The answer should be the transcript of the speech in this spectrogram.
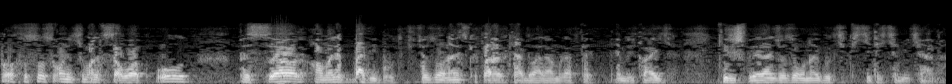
به خصوص اونی که مال ساواک بود بسیار عامل بدی بود که جز اونایی که فرار کرده و الان رفته امریکایی که گیرش بیارن جز اونایی بود که تیکی تیکی می‌کردن.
